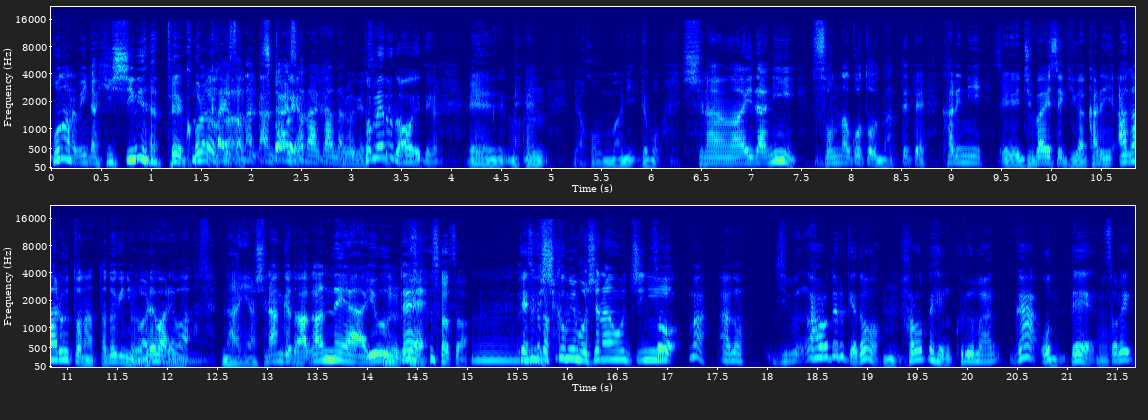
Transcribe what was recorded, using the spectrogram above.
ほならみんな必死になってこれ返さなあかん 返さなあかんなるわけです止めるのおいで。ええー、ね、うん、いやほんまに。でも知らん間にそんなことになってて仮に、えー、自賠責が仮に上がるとなった時に我々は、うん、なんや知らんけど上がんねや言うて、うん、そうそう。で仕組みも知らんうちに。そう。まああの自分が払ってるけど、うん、払ってへん車がおって、それ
